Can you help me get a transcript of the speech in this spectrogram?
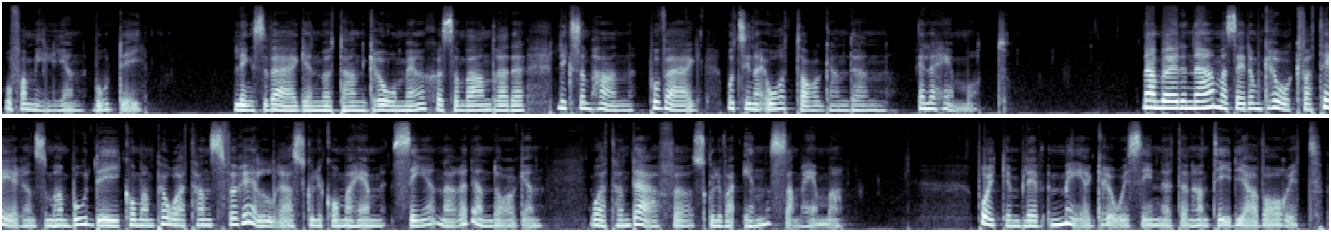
och familjen bodde i. Längs vägen mötte han grå människor som vandrade, liksom han, på väg mot sina åtaganden eller hemåt. När han började närma sig de grå kvarteren som han bodde i kom han på att hans föräldrar skulle komma hem senare den dagen och att han därför skulle vara ensam hemma. Pojken blev mer grå i sinnet än han tidigare varit.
